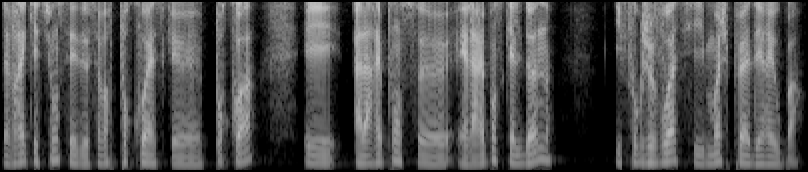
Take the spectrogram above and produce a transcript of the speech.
La vraie question, c'est de savoir pourquoi est-ce que pourquoi? Et à la réponse, euh, et à la réponse qu'elle donne, il faut que je vois si moi je peux adhérer ou pas.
